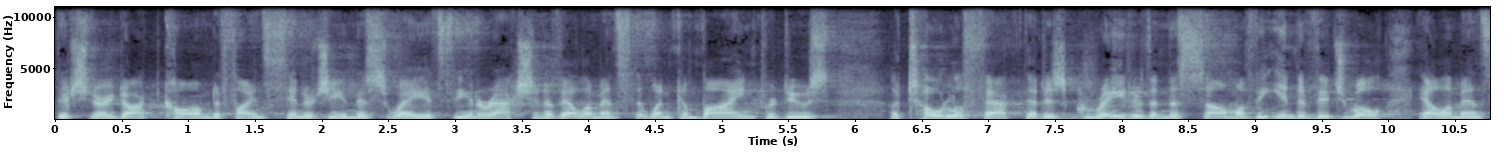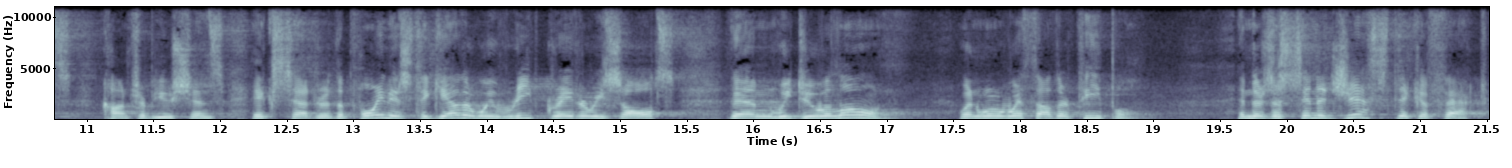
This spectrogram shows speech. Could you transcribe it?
Dictionary.com defines synergy in this way it's the interaction of elements that, when combined, produce a total effect that is greater than the sum of the individual elements, contributions, etc. The point is, together we reap greater results than we do alone when we're with other people. And there's a synergistic effect.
